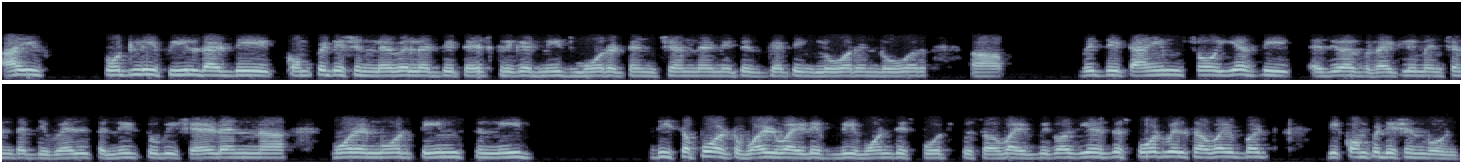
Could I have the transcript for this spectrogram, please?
I totally feel that the competition level at the Test cricket needs more attention and it is getting lower and lower. Uh, with the time. So yes the as you have rightly mentioned that the wealth need to be shared and uh, more and more teams need the support worldwide if we want the sports to survive. Because yes the sport will survive but the competition won't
